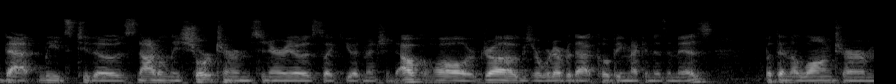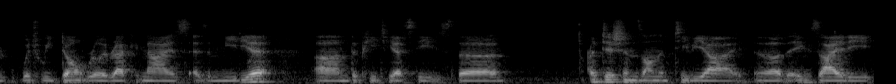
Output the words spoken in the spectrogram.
that leads to those not only short term scenarios like you had mentioned, alcohol or drugs or whatever that coping mechanism is, but then the long term, which we don't really recognize as immediate, um, the PTSDs, the additions on the TBI, uh, the anxiety,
